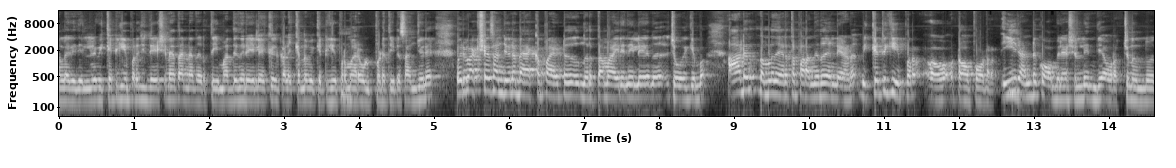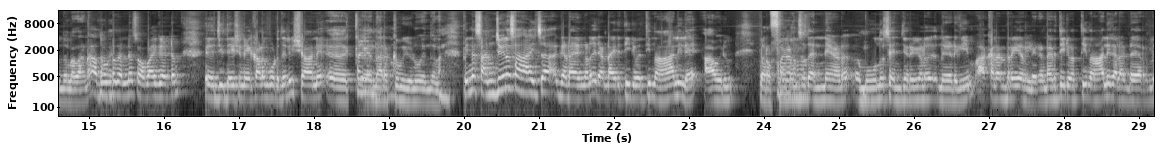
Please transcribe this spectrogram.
എന്നുള്ള രീതിയിൽ വിക്കറ്റ് കീപ്പർ ജിതേഷിനെ തന്നെ നിർത്തി മധ്യനിരയിലേക്ക് കളിക്കുന്ന വിക്കറ്റ് കീപ്പർമാരെ ഉൾപ്പെടുത്തിയിട്ട് സഞ്ജുവിനെ ഒരു പക്ഷേ സഞ്ജുവിനെ ബാക്കപ്പ് ആയിട്ട് നിർത്താമായിരുന്നില്ലേ എന്ന് ചോദിക്കുമ്പോൾ ആദ്യം നമ്മൾ നേരത്തെ പറഞ്ഞത് തന്നെയാണ് വിക്കറ്റ് കീപ്പർ ടോപ്പ് ഓർഡർ ഈ രണ്ട് കോമ്പിനേഷനിൽ ഇന്ത്യ ഉറച്ചു നിന്നു എന്നുള്ളതാണ്. അതുകൊണ്ട് തന്നെ സ്വാഭാവികമായിട്ടും ജിതേഷിനേക്കാളും കൂടുതൽ ഷാന് നിറക്ക് നറുക്ക് വീണു എന്നുള്ള. പിന്നെ സഞ്ജുവിനെ സഹായിച്ച ഘടകങ്ങൾ രണ്ടായിരത്തി ഇരുപത്തി നാലിലെ ആ ഒരു പെർഫോമൻസ് തന്നെയാണ് മൂന്ന് സെഞ്ചുറികൾ നേടുകയും ആ കലണ്ടർ ഇയറിൽ രണ്ടായിരത്തി ഇരുപത്തി നാല് കലണ്ടർ ഇയറിൽ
